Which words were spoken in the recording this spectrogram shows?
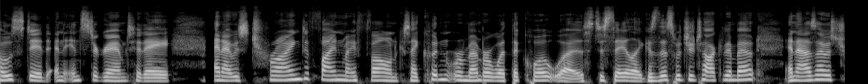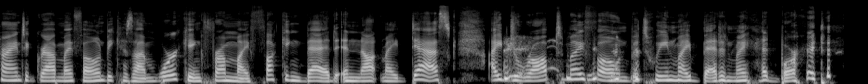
posted an Instagram today and I was trying to find my phone because I couldn't remember what the quote was to say like, is this what you're talking about? And as I was trying to grab my phone because I'm working from my fucking bed and not my desk, I dropped my phone between my bed and my headboard.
